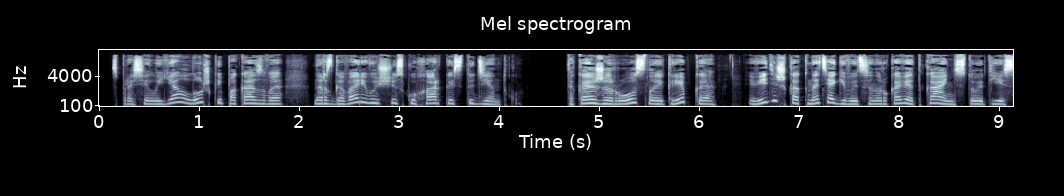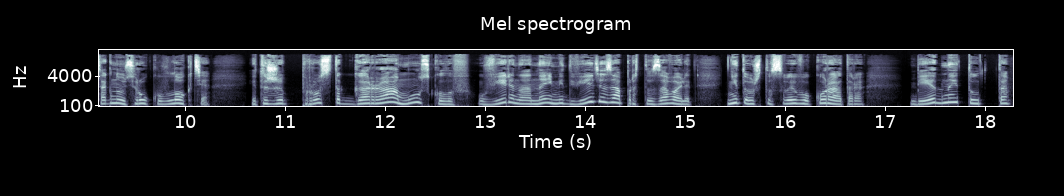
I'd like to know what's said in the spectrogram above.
– спросила я, ложкой показывая на разговаривающую с кухаркой студентку. «Такая же рослая и крепкая. Видишь, как натягивается на рукаве ткань, стоит ей согнуть руку в локте? Это же просто гора мускулов. Уверена, она и медведя запросто завалит, не то что своего куратора». Бедный тут-то.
